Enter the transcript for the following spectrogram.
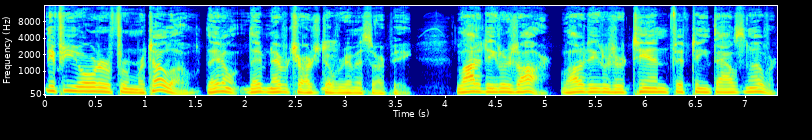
If you order from Rotolo, they don't. They've never charged over MSRP. A lot of dealers are. A lot of dealers are 10, 15,000 over.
